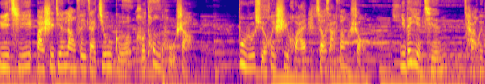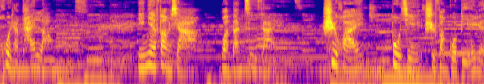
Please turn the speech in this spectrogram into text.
与其把时间浪费在纠葛和痛苦上，不如学会释怀、潇洒放手，你的眼前才会豁然开朗。一念放下，万般自在。释怀，不仅是放过别人，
